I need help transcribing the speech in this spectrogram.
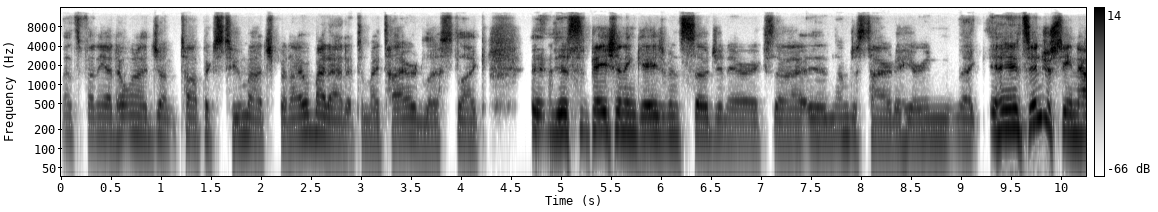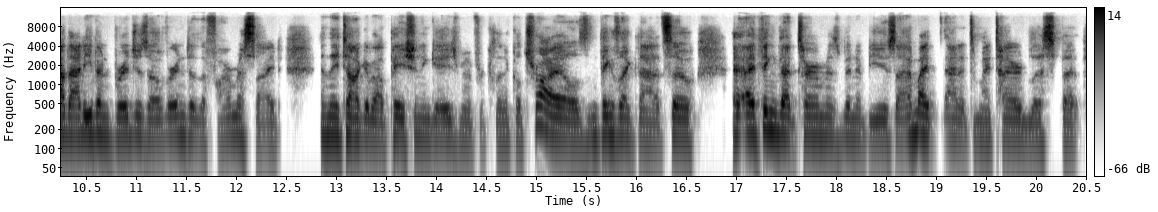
that's funny. I don't want to jump topics too much, but I might add it to my tired list. Like this patient engagement's so generic. So I, am just tired of hearing like, and it's interesting how that even bridges over into the pharma side and they talk about patient engagement for clinical trials and things like that. So I think that term has been abused. I might add it to my tired list, but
